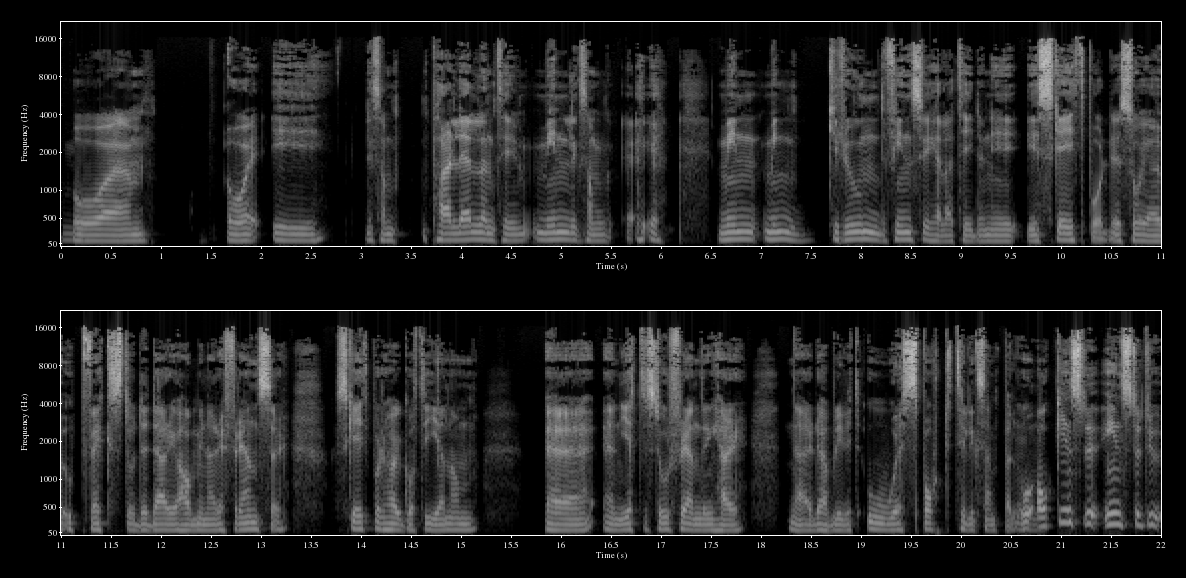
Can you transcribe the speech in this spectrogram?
Mm. Och, ehm, och i liksom parallellen till min liksom, eh, min, min grund finns ju hela tiden i, i skateboard. Det är så jag är uppväxt och det är där jag har mina referenser. Skateboard har ju gått igenom eh, en jättestor förändring här när det har blivit OS-sport till exempel. Mm. Och, och institu, institu,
